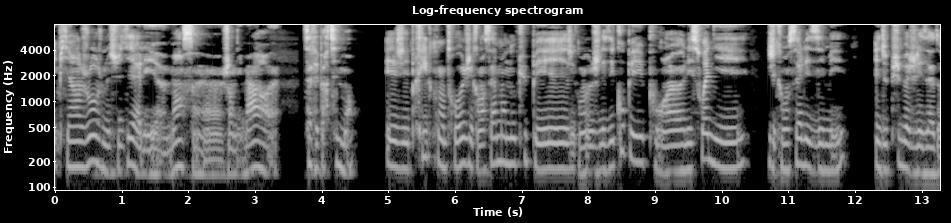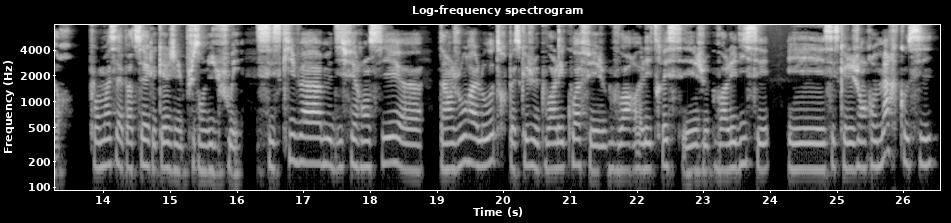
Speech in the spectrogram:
Et puis un jour, je me suis dit, allez, euh, mince, euh, j'en ai marre, euh, ça fait partie de moi. Et j'ai pris le contrôle, j'ai commencé à m'en occuper, je les ai coupés pour les soigner, j'ai commencé à les aimer, et depuis, bah, je les adore. Pour moi, c'est la partie avec laquelle j'ai le plus envie de jouer. C'est ce qui va me différencier d'un jour à l'autre, parce que je vais pouvoir les coiffer, je vais pouvoir les tresser, je vais pouvoir les lisser. Et c'est ce que les gens remarquent aussi.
